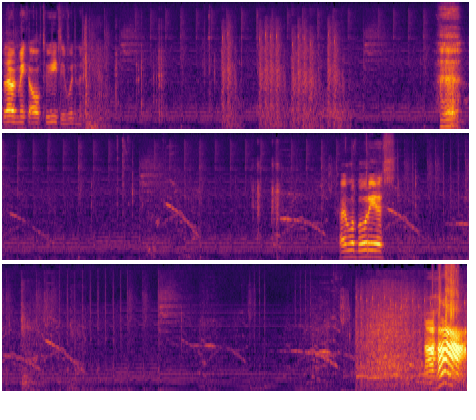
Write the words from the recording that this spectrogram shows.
But that would make it all too easy, wouldn't it? How laborious. Aha!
